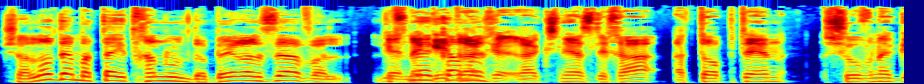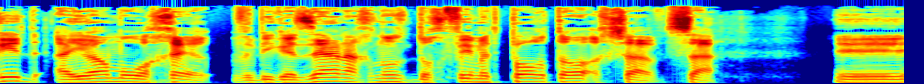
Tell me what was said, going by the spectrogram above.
שאני לא יודע מתי התחלנו לדבר על זה אבל כן לפני נגיד כמה רק, רק שנייה סליחה הטופ 10 שוב נגיד היום הוא אחר ובגלל זה אנחנו דוחפים את פורטו עכשיו סע אה,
